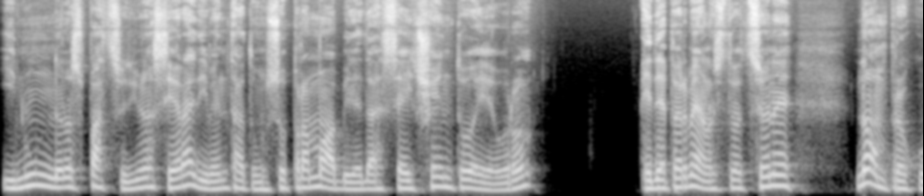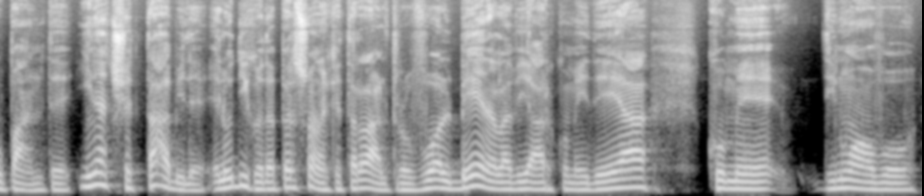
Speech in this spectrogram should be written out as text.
un, nello spazio di una sera è diventato un soprammobile da 600 euro ed è per me una situazione non preoccupante, inaccettabile. E lo dico da persona che tra l'altro vuol bene la VR come idea, come di nuovo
